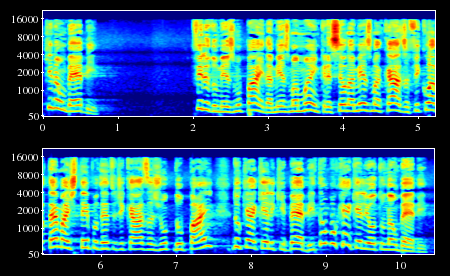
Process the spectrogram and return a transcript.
que não bebe. Filho do mesmo pai, da mesma mãe, cresceu na mesma casa, ficou até mais tempo dentro de casa junto do pai do que aquele que bebe. Então por que aquele outro não bebe?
